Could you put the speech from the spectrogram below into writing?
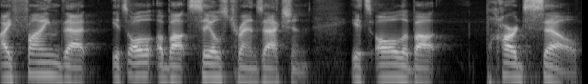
I find that it's all about sales transaction. It's all about hard sell.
